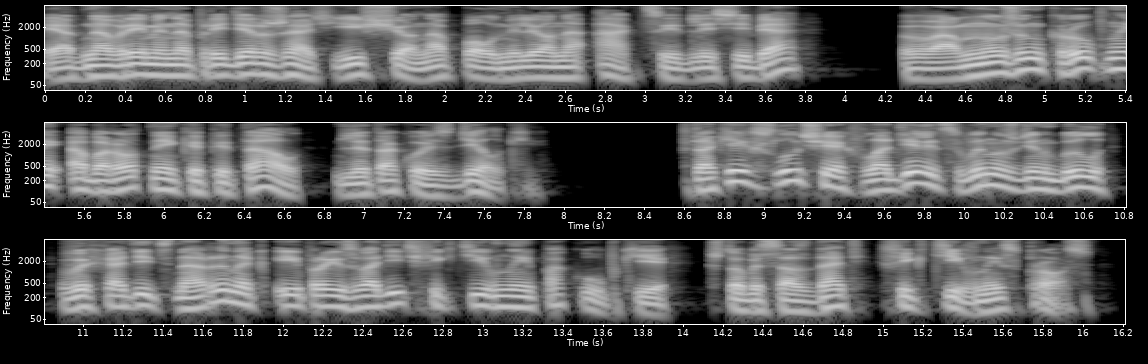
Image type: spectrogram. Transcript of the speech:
и одновременно придержать еще на полмиллиона акций для себя, вам нужен крупный оборотный капитал для такой сделки. В таких случаях владелец вынужден был выходить на рынок и производить фиктивные покупки, чтобы создать фиктивный спрос –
